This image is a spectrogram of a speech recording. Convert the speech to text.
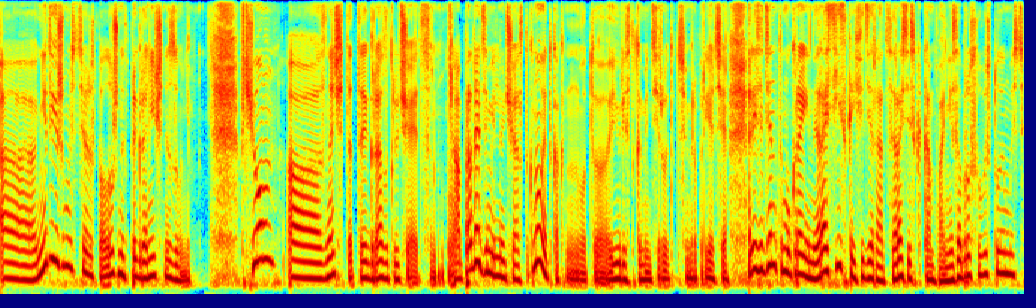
э, недвижимости, расположенной в приграничной зоне. В чем, а, значит, эта игра заключается? А, продать земельный участок, ну, это как вот э, юрист комментирует это все мероприятие, резидентам Украины, Российской Федерации, российской компании за бросовую стоимость.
